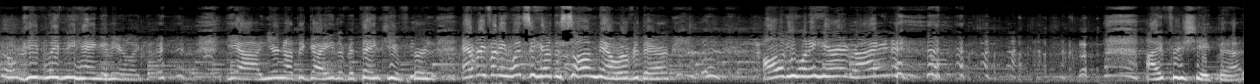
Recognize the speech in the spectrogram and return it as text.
Don't keep leave me hanging here like that. Yeah, you're not the guy either, but thank you for. Everybody wants to hear the song now over there. All of you want to hear it, right? I appreciate that.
